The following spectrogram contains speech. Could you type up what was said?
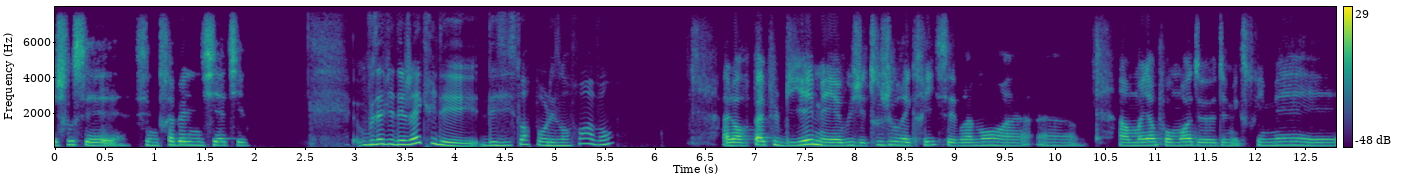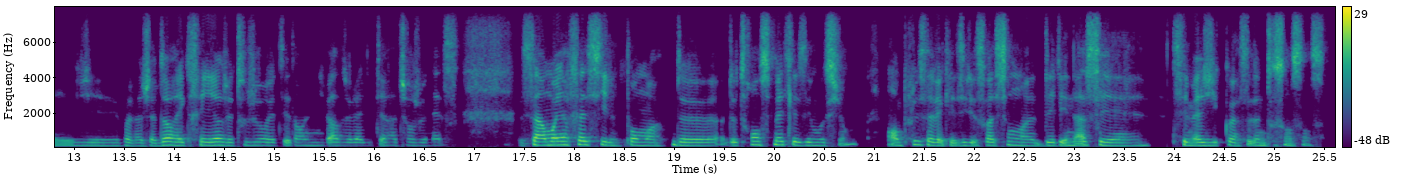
Et je trouve que c'est une très belle initiative. Vous aviez déjà écrit des, histoires pour les enfants avant? Alors, pas publié, mais oui, j'ai toujours écrit. C'est vraiment un moyen pour moi de, m'exprimer. Voilà, j'adore écrire. J'ai toujours été dans l'univers de la littérature jeunesse. C'est un moyen facile pour moi de, transmettre les émotions. En plus, avec les illustrations d'Elena, c'est magique, quoi. Ça donne tout son sens.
